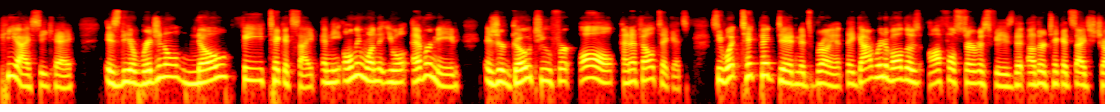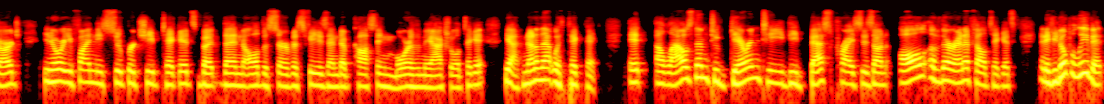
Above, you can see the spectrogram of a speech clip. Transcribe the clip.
P I C K, is the original no fee ticket site and the only one that you will ever need is your go-to for all NFL tickets. See what TickPick did, and it's brilliant. They got rid of all those awful service fees that other ticket sites charge. You know, where you find these super cheap tickets, but then all the service fees end up costing more than the actual ticket. Yeah, none of that with TickPick. It allows them to guarantee the best prices on all of their NFL tickets. And if you don't believe it,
